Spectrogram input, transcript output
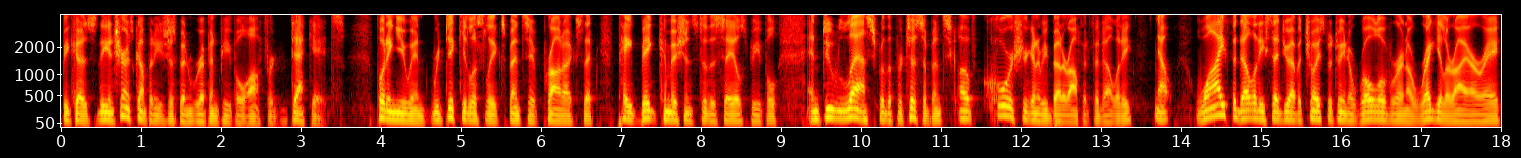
because the insurance company's just been ripping people off for decades, putting you in ridiculously expensive products that pay big commissions to the salespeople and do less for the participants. Of course, you're going to be better off at Fidelity. Now, why Fidelity said you have a choice between a rollover and a regular IRA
